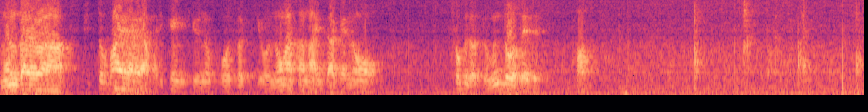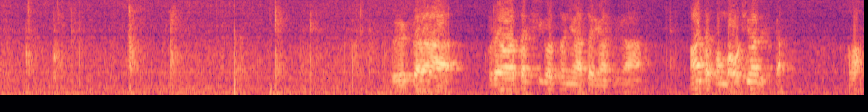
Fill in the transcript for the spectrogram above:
問題はスピットファイアやハリケーン級の高速機を逃さないだけの速度と運動性です。それからこれは私事に当たりますがあなた今晩お暇ですか？あ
